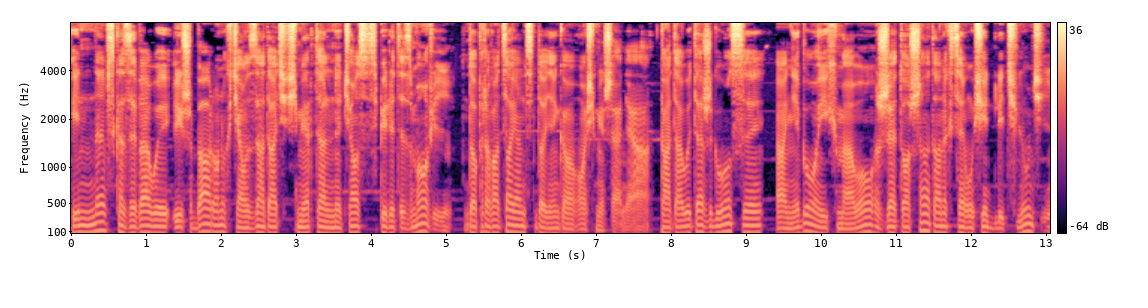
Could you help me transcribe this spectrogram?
inne wskazywały, iż baron chciał zadać śmiertelny cios spirytyzmowi, doprowadzając do jego ośmieszenia. Padały też głosy, a nie było ich mało, że to szatan chce usiedlić ludzi,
